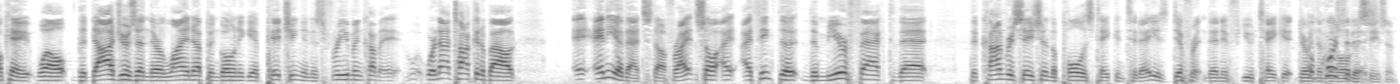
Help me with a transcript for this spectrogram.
okay, well, the Dodgers and their lineup and going to get pitching and is Freeman coming. We're not talking about a- any of that stuff, right? So I, I think the, the mere fact that the conversation in the poll is taken today is different than if you take it during of the course middle of the is. season.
